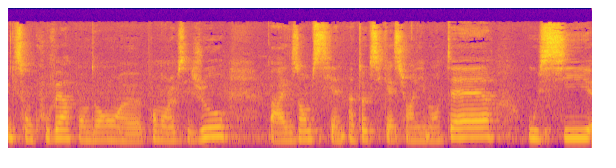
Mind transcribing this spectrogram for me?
ils sont couverts pendant, pendant le séjour. Par exemple, s'il y a une intoxication alimentaire ou si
